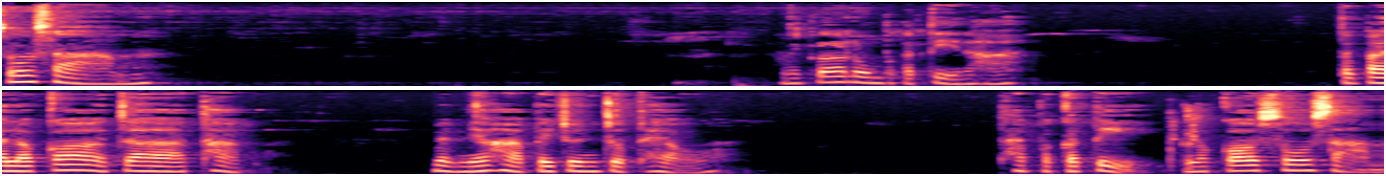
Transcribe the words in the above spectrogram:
โซ่สามแล้วก็ลงปกตินะคะ ต่อไปเราก็จะถัก แบบนี้ค่ะไปจนจบแถวถักปกติแล้วก็โซ่สาม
